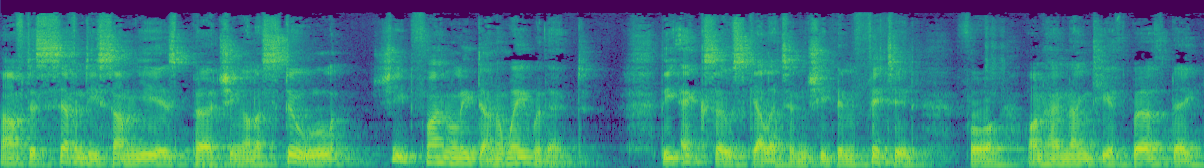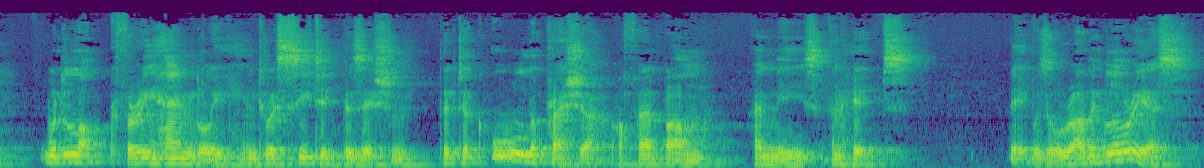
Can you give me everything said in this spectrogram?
After seventy some years perching on a stool, she'd finally done away with it. The exoskeleton she'd been fitted for on her 90th birthday would lock very handily into a seated position that took all the pressure off her bum and knees and hips. It was all rather glorious.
